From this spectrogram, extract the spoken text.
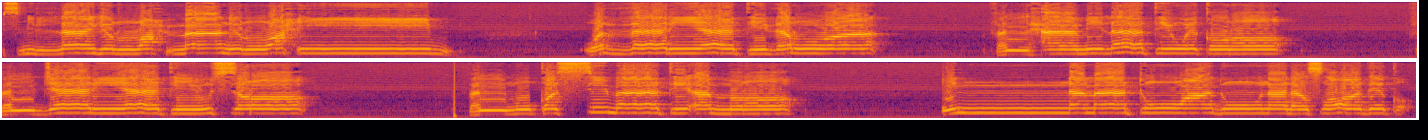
بسم الله الرحمن الرحيم. والذاريات ذروا فالحاملات وقرا فالجاريات يسرا فالمقسمات أمرا إنما توعدون لصادق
